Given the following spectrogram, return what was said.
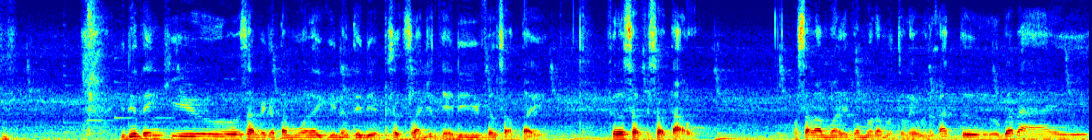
Jadi thank you. Sampai ketemu lagi nanti di episode selanjutnya di Filsotoy Filosofi So Tau Wassalamualaikum warahmatullahi wabarakatuh. Bye bye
